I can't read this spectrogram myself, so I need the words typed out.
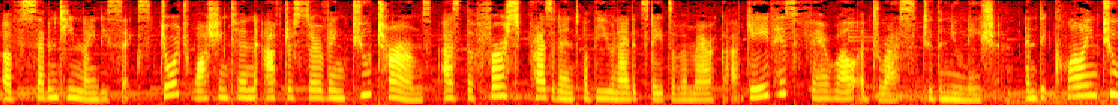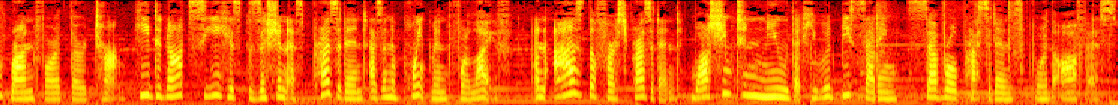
of 1796, George Washington, after serving two terms as the first president of the United States of America, gave his farewell address to the new nation and declined to run for a third term. He did not see his position as president as an appointment for life. And as the first president, Washington knew that he would be setting several precedents for the office.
